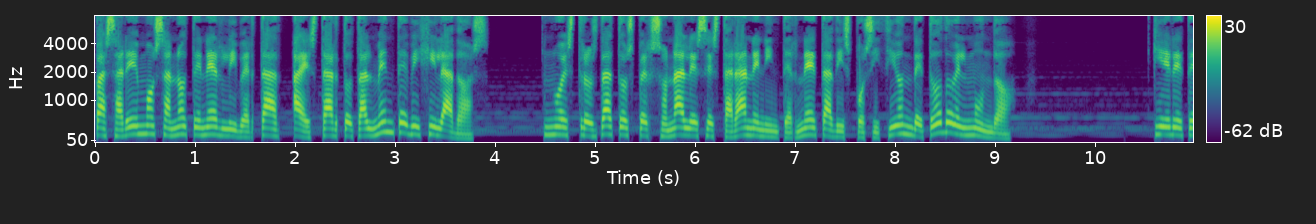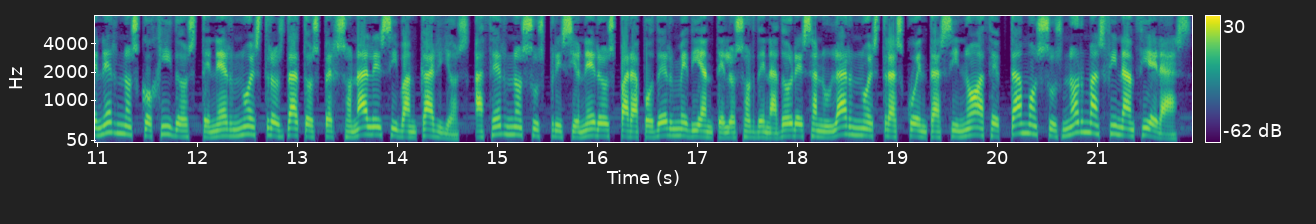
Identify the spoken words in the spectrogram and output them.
pasaremos a no tener libertad, a estar totalmente vigilados. Nuestros datos personales estarán en Internet a disposición de todo el mundo. Quiere tenernos cogidos, tener nuestros datos personales y bancarios, hacernos sus prisioneros para poder mediante los ordenadores anular nuestras cuentas si no aceptamos sus normas financieras.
